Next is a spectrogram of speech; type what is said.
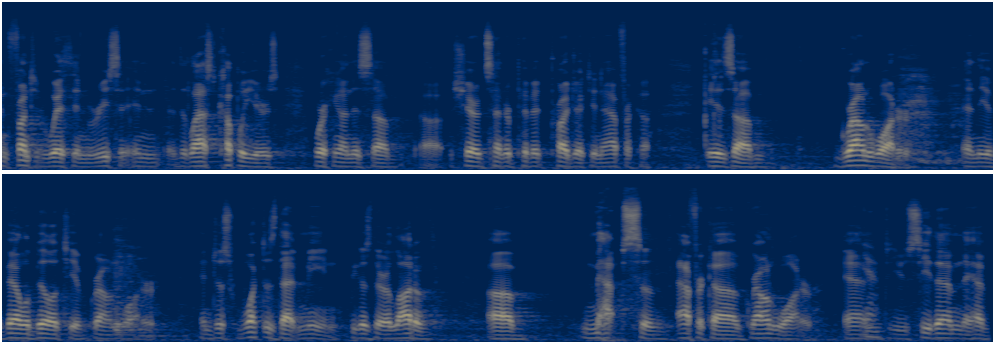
confronted with in, recent, in the last couple years working on this uh, uh, shared center pivot project in Africa is um, groundwater and the availability of groundwater and just what does that mean? Because there are a lot of uh, maps of Africa groundwater and yeah. you see them, they, have,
